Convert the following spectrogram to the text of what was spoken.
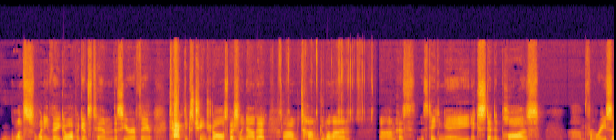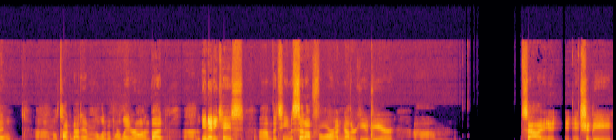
once when they go up against him this year, if their tactics change at all, especially now that um, Tom Dumoulin um, has is taking a extended pause um, from racing. Um, I'll talk about him a little bit more later on, but um, in any case, um, the team is set up for another huge year. So it it should be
